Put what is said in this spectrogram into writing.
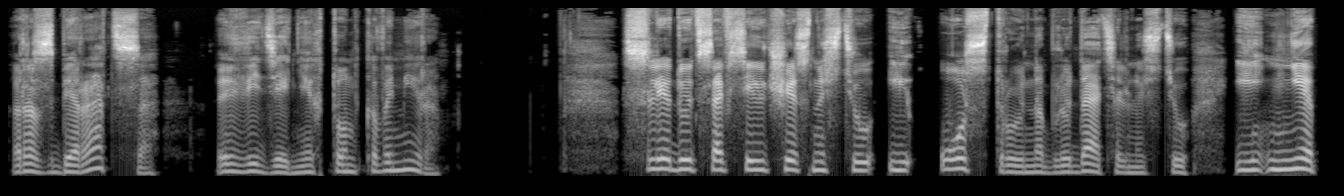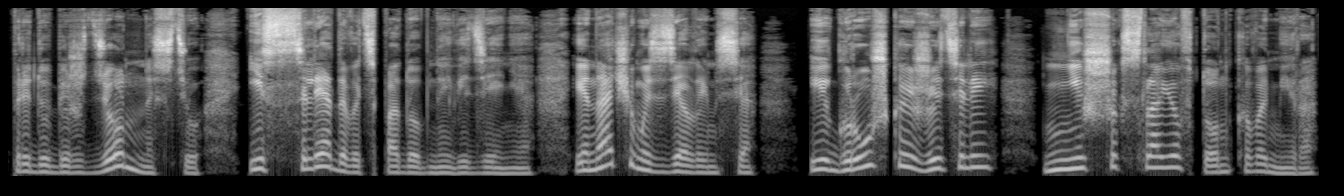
разбираться в видениях тонкого мира. Следует со всей честностью и острую наблюдательностью и непредубежденностью исследовать подобные видения, иначе мы сделаемся игрушкой жителей низших слоев тонкого мира.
